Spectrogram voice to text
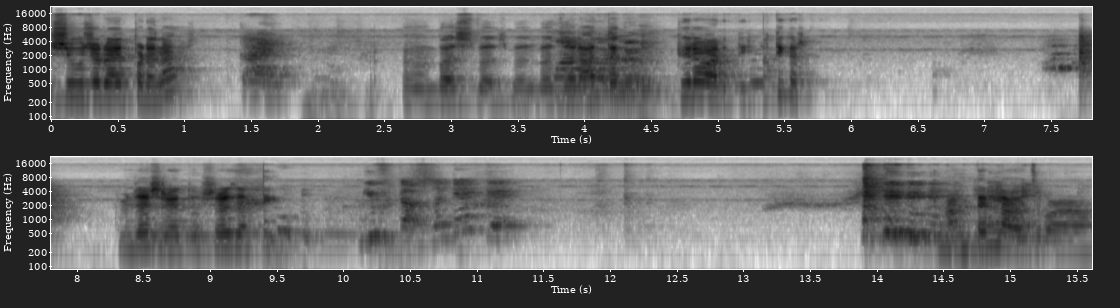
शिवच्या डोळ्यात पडेल? काय? बस बस बस बस जरा आता फिरव आरती. आरती कर. म्हणजे श्रेय तू श्रेय जा. अंगठ्याला लावायचं बाळा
